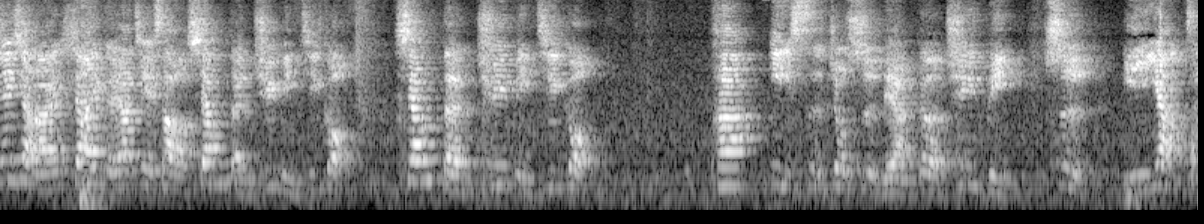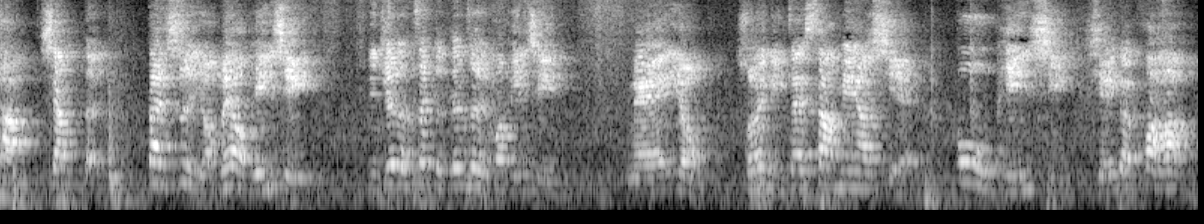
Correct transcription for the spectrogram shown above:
接下来下一个要介绍相等曲柄机构。相等曲柄机构，它意思就是两个曲柄是一样长，相等，但是有没有平行？你觉得这个跟这有没有平行？没有，所以你在上面要写不平行，写一个括号，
